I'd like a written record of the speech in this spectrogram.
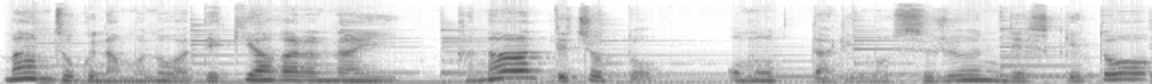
満足なものは出来上がらないかなってちょっと思ったりもするんですけど、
